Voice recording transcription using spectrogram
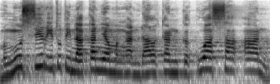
Mengusir itu tindakan yang mengandalkan kekuasaan,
